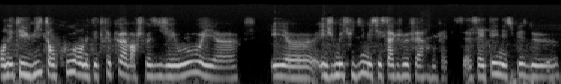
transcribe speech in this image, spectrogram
On était huit en cours, on était très peu à avoir choisi géo et, et, euh, et, je me suis dit, mais c'est ça que je veux faire, en fait. Ça, ça a été une espèce de,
